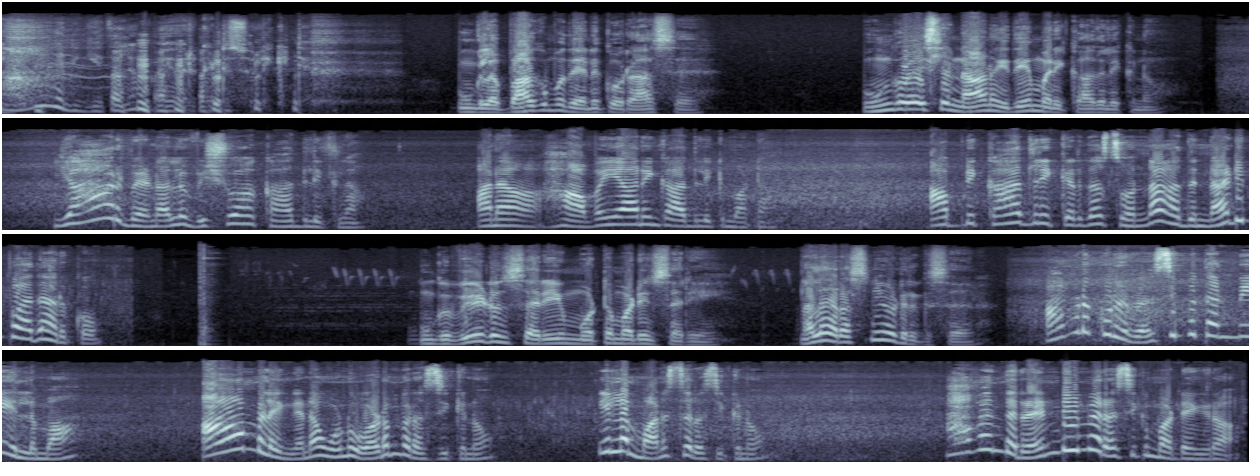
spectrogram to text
என்னங்க நீங்க இதெல்லாம் போய் அவர்கிட்ட சொல்லிக்கிட்டு. உங்களை பார்க்கும்போது எனக்கு ஒரு ஆசை. உங்க வயசுல நானும் இதே மாதிரி காதலிக்கணும். யார் வேணாலும் விஸ்வா காதலிக்கலாம். ஆனா அவன் யாரையும் காதலிக்க மாட்டான். அப்படி காதலிக்கிறதா சொன்னா அது நடிப்பா தான் இருக்கும். உங்க வீடும் சரி மொட்டை மாடியும் சரி. நல்லா ரசனையோடு இருக்கு சார். அவனுக்கு ஒரு ரசிப்பு தன்மையே இல்லம்மா. ஆம்பளைங்கன்னா ஒண்ணு உடம்ப ரசிக்கணும். இல்ல மனசை ரசிக்கணும். அவன் இந்த ரெண்டையுமே ரசிக்க மாட்டேங்கிறான்.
